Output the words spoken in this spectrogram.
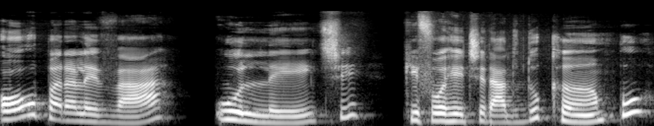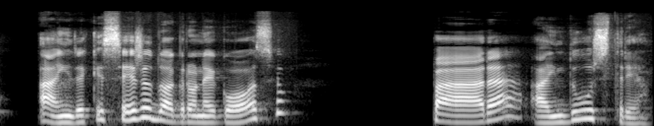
ou para levar o leite que foi retirado do campo, ainda que seja do agronegócio, para a indústria.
